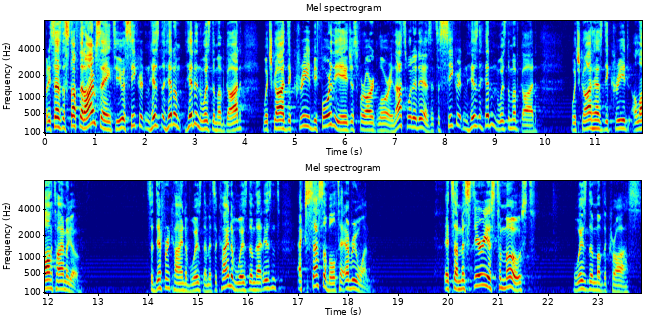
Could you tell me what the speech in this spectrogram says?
But he says the stuff that I'm saying to you is secret and his, the hidden, hidden wisdom of God which God decreed before the ages for our glory. That's what it is. It's a secret and his hidden wisdom of God, which God has decreed a long time ago. It's a different kind of wisdom. It's a kind of wisdom that isn't accessible to everyone. It's a mysterious to most wisdom of the cross.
